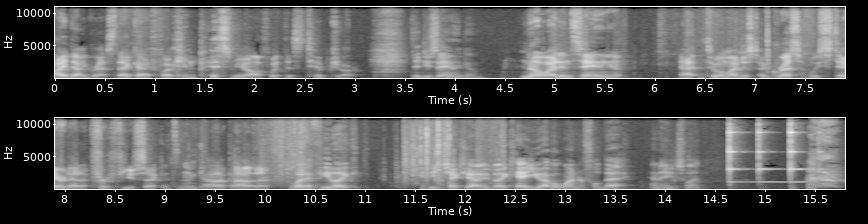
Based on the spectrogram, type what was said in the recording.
I digress. That guy fucking pissed me off with this tip jar. Did you say anything to him? No, I didn't say anything at, to him. I just aggressively stared at it for a few seconds and then got up out of there. What if he like, if he checked you out and he'd be like, "Hey, you have a wonderful day," and then he just went,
